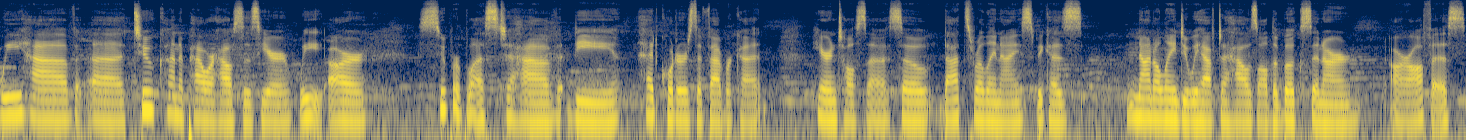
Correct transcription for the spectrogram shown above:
we have uh, two kind of powerhouses here. We are super blessed to have the headquarters of Fabricut here in Tulsa. So, that's really nice because not only do we have to house all the books in our our office,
